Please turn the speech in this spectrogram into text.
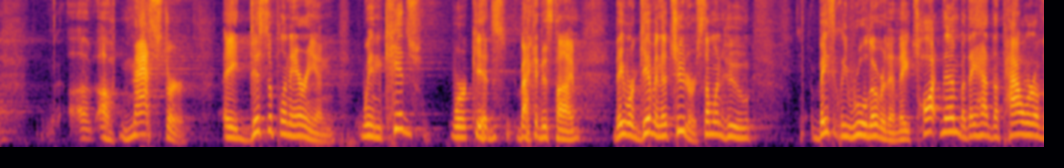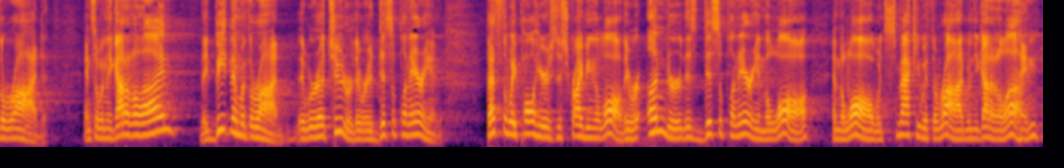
a, a master, a disciplinarian. When kids were kids back in this time, they were given a tutor, someone who basically ruled over them. They taught them, but they had the power of the rod. And so when they got out of line, They'd beat them with the rod. They were a tutor, they were a disciplinarian. That's the way Paul here is describing the law. They were under this disciplinarian, the law, and the law would smack you with the rod when you got out of line.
